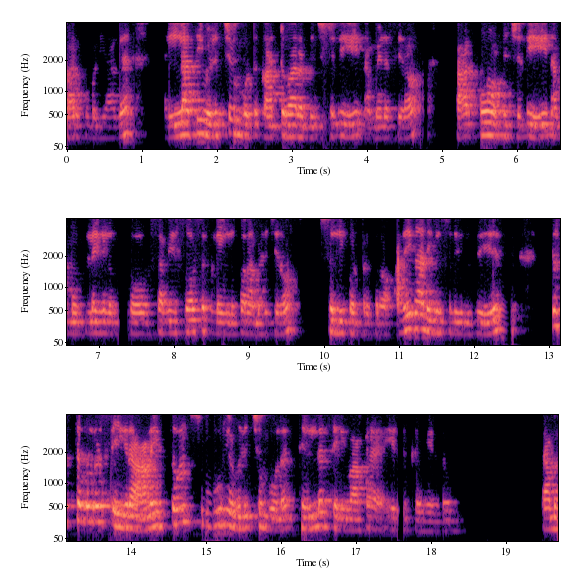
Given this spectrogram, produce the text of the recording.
பார்க்கும்படியாக எல்லாத்தையும் வெளிச்சம் போட்டு காட்டுவார் அப்படின்னு சொல்லி நம்ம என்ன செய்யறோம் பார்ப்போம் அப்படின்னு சொல்லி நம்ம பிள்ளைகளுக்கோ சவி சுவாச பிள்ளைகளுக்கோ நம்ம நினைச்சிடும் சொல்லி கொண்டிருக்கிறோம் அதை தான் நீங்க சொல்லிடுறது கிறிஸ்தவர்கள் செய்கிற அனைத்தும் சூரிய வெளிச்சம் போல தெல்ல தெளிவாக இருக்க வேண்டும். நாம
